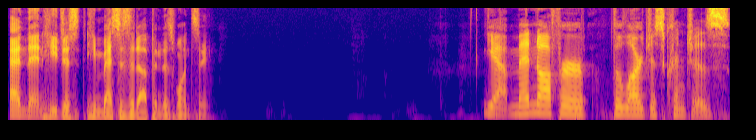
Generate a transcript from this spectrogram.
and then he just he messes it up in this one scene. Yeah, men offer the largest cringes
